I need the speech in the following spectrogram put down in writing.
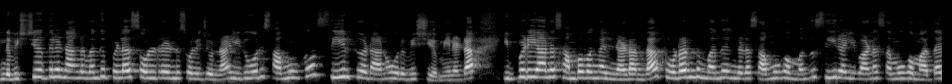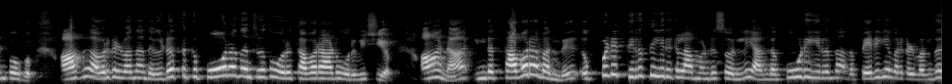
இந்த விஷயத்துல நாங்கள் வந்து பிழை சொல்றேன்னு சொல்லி சொன்னால் இது ஒரு சமூக சீர்கேடான ஒரு விஷயம். ஏனென்றா இப்படியான சம்பவங்கள் நடந்தா தொடர்ந்து வந்து எங்களோட சமூகம் வந்து சீரழிவான சமூகமா தான் போகும். ஆக அவர்கள் வந்து அந்த இடத்துக்கு போறதுன்றது ஒரு தவறான ஒரு விஷயம். ஆனா இந்த தவறை வந்து எப்படி திருத்தி இருக்கலாம் என்று சொல்லி அங்க கூடியிருந்த அந்த பெரியவர்கள் வந்து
